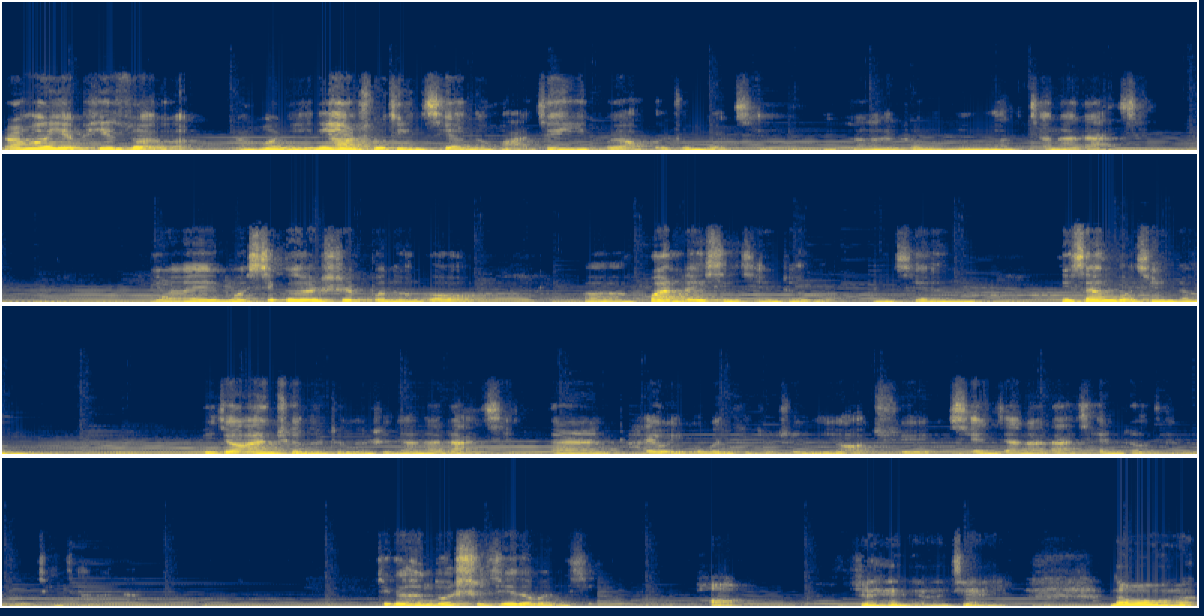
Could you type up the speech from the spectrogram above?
然后也批准了，然后你一定要出境签的话，建议不要回中国签，你看看说能不能到加拿大签。因为墨西哥是不能够，呃，换类型签证。目前第三国签证比较安全的，只能是加拿大签。当然，还有一个问题就是你要去签加拿大签证才能入境加拿大，这个很多实际的问题。好，谢谢您的建议。那么我们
